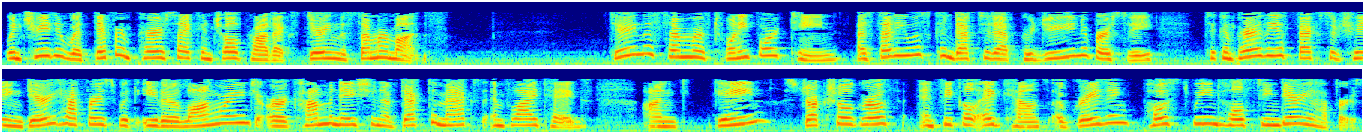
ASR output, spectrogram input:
when treated with different parasite control products during the summer months. During the summer of 2014, a study was conducted at Purdue University to compare the effects of treating dairy heifers with either LongRange or a combination of Dectomax and fly tags on gain, structural growth, and fecal egg counts of grazing post weaned Holstein dairy heifers.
